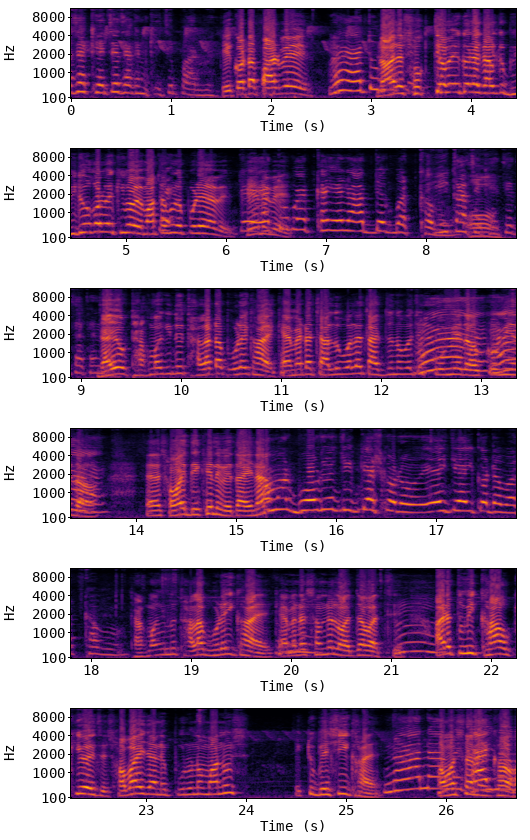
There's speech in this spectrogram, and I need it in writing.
আচ্ছা খেতে থাকেন খেতে পারবেন এ কটা পারবে? হ্যাঁ এত নাহলে শক্তি হবে করে কালকে ভিডিও করবে কীভাবে? মাথা ঘুরে পড়ে যাবে খেয়ে নেবে। এত ভাত খাই আর অর্ধেক ভাত খাব। ঠিক আছে খেতে থাকেন। যাই হোক ঠাকুমা কিন্তু থালাটা ভরে খায়। ক্যামেরা চালু বলে তার জন্য বলছে হ্যাঁ, কমিয়ে দাও কমিয়ে দাও। হ্যাঁ। হ্যাঁ, সবাই দেখে নেবে তাই না? আমার বউরে জিজ্ঞেস করো এই যে এই কটা ভাত খাব। ঠাকুমা কিন্তু থালা ভরেই খায়। ক্যামেরার সামনে লজ্জা পাচ্ছে। আরে তুমি খাও কি হয়েছে? সবাই জানে পুরনো মানুষ একটু বেশি খায়। না না সমস্যা নেই, খাও।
